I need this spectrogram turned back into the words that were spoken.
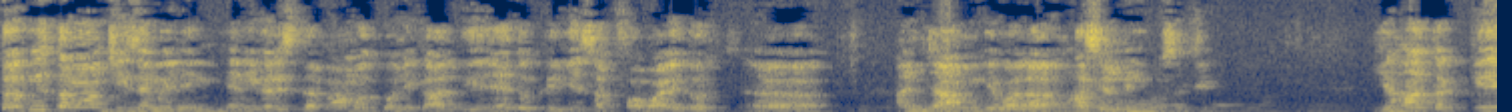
तब ये तमाम चीज़ें मिलेंगी। यानी अगर इस्तकामत को निकाल दिए जाए तो फिर ये सब फवायद और अंजाम ये वाला हासिल नहीं हो सके। यहाँ तक के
